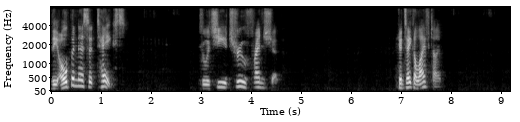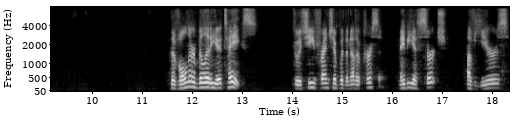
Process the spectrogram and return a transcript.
The openness it takes to achieve true friendship can take a lifetime. The vulnerability it takes to achieve friendship with another person may be a search of years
